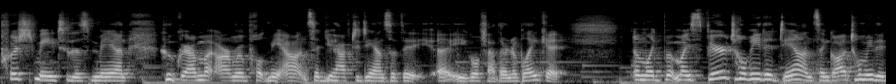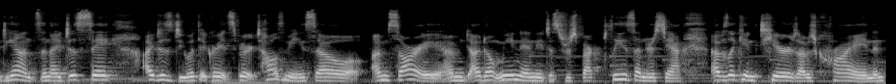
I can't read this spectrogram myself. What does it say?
pushed me to this man who grabbed my arm and pulled me out and said, You have to dance with the uh, eagle feather and a blanket. I'm like, but my spirit told me to dance and God told me to dance. And I just say, I just do what the Great Spirit tells me. So I'm sorry. I'm, I don't mean any disrespect. Please understand. I was like in tears. I was crying. And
